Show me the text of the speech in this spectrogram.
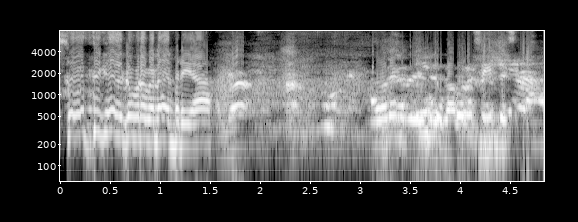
சோத்துக்கே வைக்கப்படக்கூடாதுறியா அதோட இந்த கீழே கூட சேர்த்து வச்சுட்டாங்க.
